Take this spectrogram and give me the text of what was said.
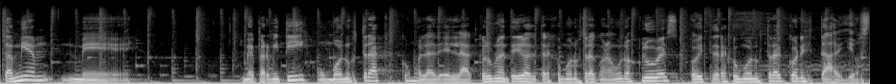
también me, me permití un bonus track, como la de la columna anterior te traje un bonus track con algunos clubes, hoy te traje un bonus track con estadios,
